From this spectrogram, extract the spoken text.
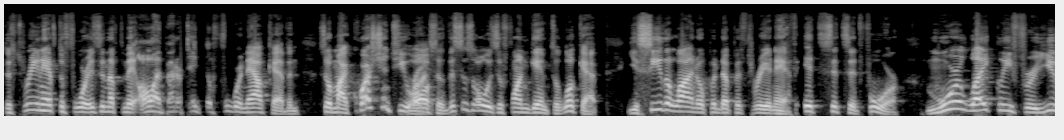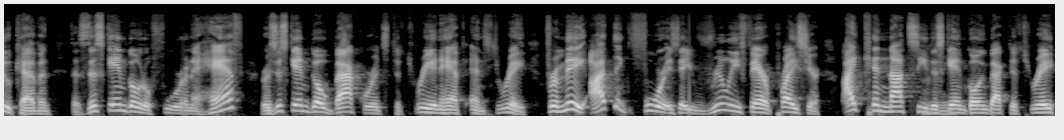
The three and a half to four isn't enough to make, oh, I better take the four now, Kevin. So my question to you right. also, this is always a fun game to look at. You see the line opened up at three and a half. It sits at four. More likely for you, Kevin, does this game go to four and a half, or does this game go backwards to three and a half and three? For me, I think four is a really fair price here. I cannot see mm-hmm. this game going back to three,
